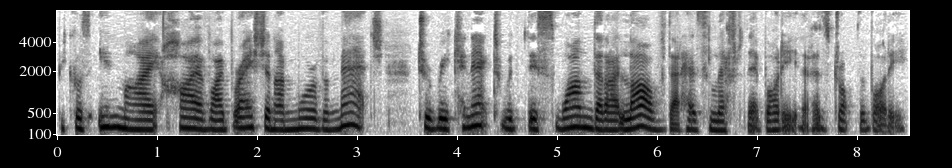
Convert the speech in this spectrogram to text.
because in my higher vibration, I'm more of a match to reconnect with this one that I love that has left their body, that has dropped the body.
